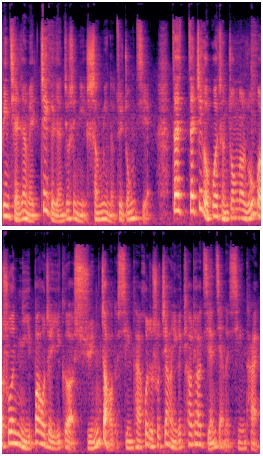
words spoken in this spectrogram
并且认为这个人就是你生命的最终解。在在这个过程中呢，如果说你抱着一个寻找的心态，或者说这样一个挑挑拣拣的心态，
